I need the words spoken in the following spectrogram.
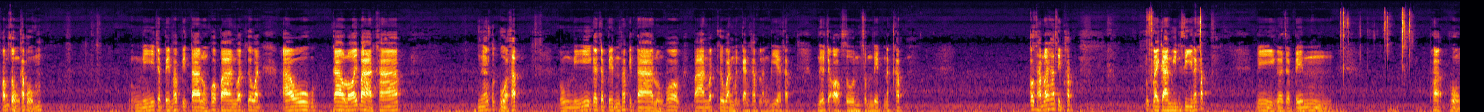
พร้อมส่งครับผม องค์นี้จะเป็นพระปิตาหลวงพ่อปานวัดเครือวัน เอาเก้าร้อยบาทครับ เนื้อตะกั่วครับ องค์นี้ก็จะเป็นพระปิตาหลวงพ่อปานวัดเครือวันเหมือนกันครับ หลังเบี้ยครับ เนื้อจะออกโซนสมเด็จนะครับ เอาสามร้อยห้าสิบครับ ทุกรายการวินฟรีนะครับ นี่ก็จะเป็น พระผง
